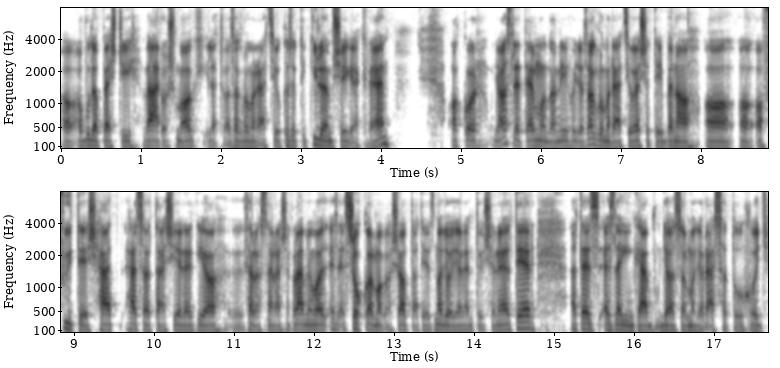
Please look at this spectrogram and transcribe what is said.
a budapesti városmag, illetve az agglomeráció közötti különbségekre, akkor ugye azt lehet elmondani, hogy az agglomeráció esetében a, a, a fűtés, hát, háztartási energia felhasználásnak a lábnyoma, ez, ez sokkal magasabb, tehát ez nagyon jelentősen eltér. Hát ez, ez leginkább ugye azzal magyarázható, hogy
